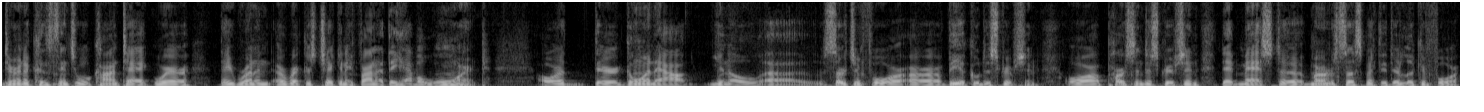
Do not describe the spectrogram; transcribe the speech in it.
during a consensual contact where they run a, records check and they find out they have a warrant or they're going out, you know, uh, searching for a vehicle description or a person description that matched the murder suspect that they're looking for.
